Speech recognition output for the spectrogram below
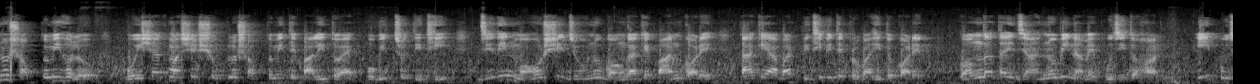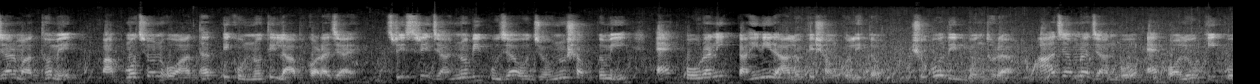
যৌন সপ্তমী হল বৈশাখ মাসের শুক্ল সপ্তমীতে পালিত এক পবিত্র তিথি। যেদিন মহর্ষি যৌন গঙ্গাকে পান করে, তাকে আবার পৃথিবীতে প্রবাহিত করেন। গঙ্গা তাই জাহ্নবী নামে পূজিত হন। এই পূজার মাধ্যমে পাপমোচন ও আধ্যাত্মিক উন্নতি লাভ করা যায়। শ্রী শ্রী জাহ্নবী পূজা ও যৌন সপ্তমী এক পৌরাণিক কাহিনীর আলোকে সংকলিত। শুভ দিন বন্ধুরা। আজ আমরা জানব এক অলৌকিক ও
